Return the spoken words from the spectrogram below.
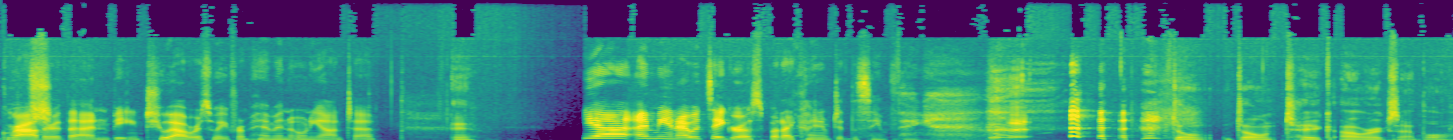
Gross. rather than being two hours away from him in Oneonta. Eh. Yeah, I mean, I would say gross, but I kind of did the same thing. Don't don't take our example.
